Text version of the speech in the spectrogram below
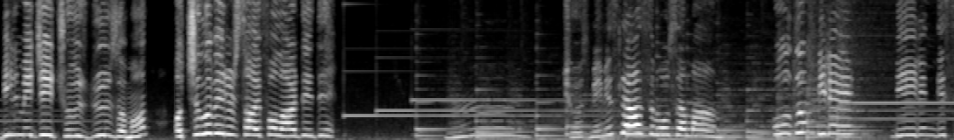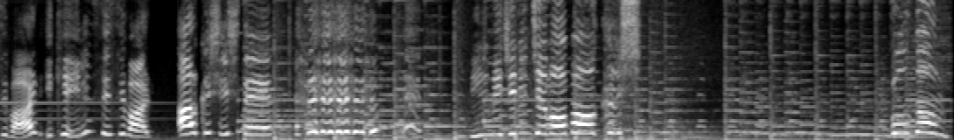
Bilmeceyi çözdüğün zaman açılıverir sayfalar dedi. Hmm, çözmemiz lazım o zaman. Buldum bile. Bir elin nesi var, iki elin sesi var. Alkış işte. Bilmecenin cevabı alkış. Buldum.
